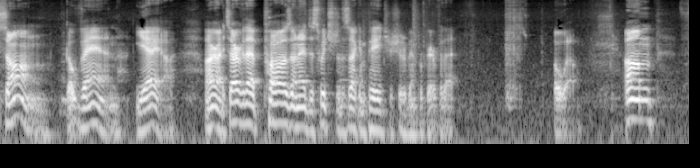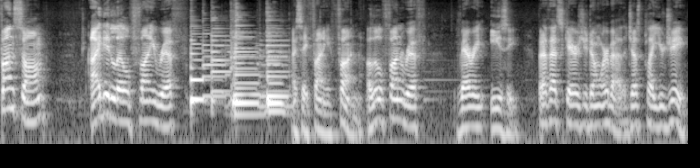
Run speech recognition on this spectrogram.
song. Go Van. Yeah. All right, sorry for that pause on it to switch to the second page. You should have been prepared for that. Oh well. Um, fun song. I did a little funny riff. I say funny, fun. A little fun riff, very easy. But if that scares you, don't worry about it. Just play your G.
